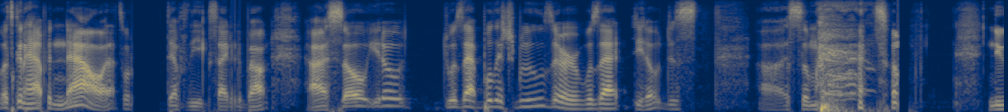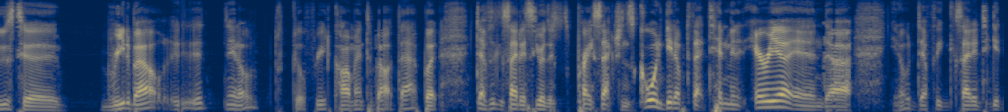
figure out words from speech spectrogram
what's gonna happen now? That's what I'm definitely excited about. Uh, so, you know, was that bullish news or was that you know just uh, some some news to read about. It, you know, feel free to comment about that. But definitely excited to see where the price actions go and get up to that 10 minute area. And uh, you know, definitely excited to get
